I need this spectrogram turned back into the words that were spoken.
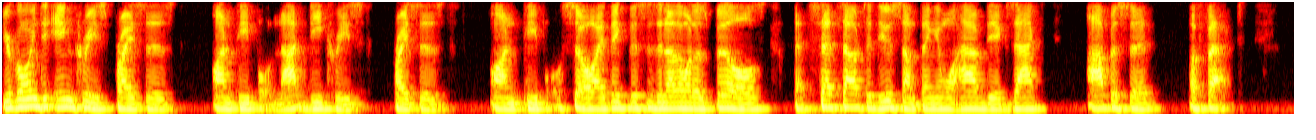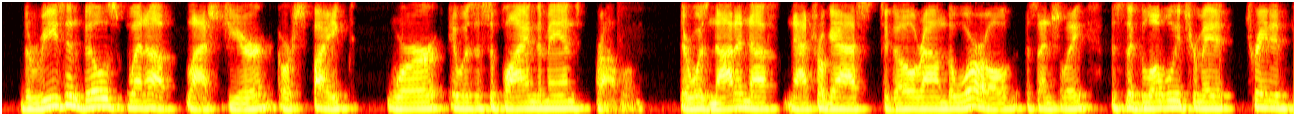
you're going to increase prices on people, not decrease prices on people. So I think this is another one of those bills that sets out to do something and will have the exact opposite effect. The reason bills went up last year or spiked were it was a supply and demand problem. There was not enough natural gas to go around the world, essentially. This is a globally traded, traded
